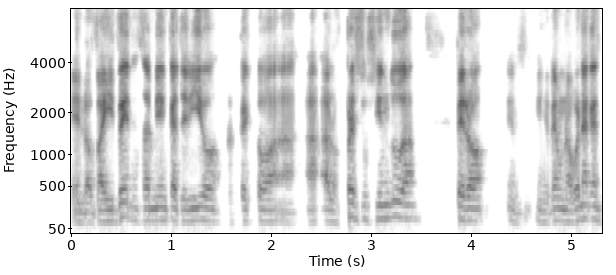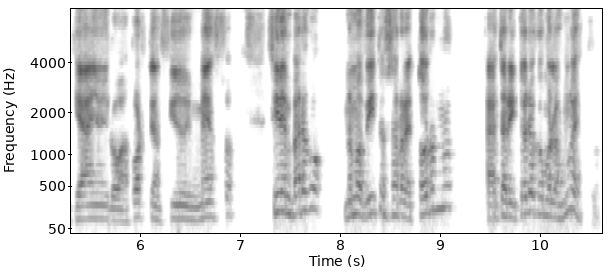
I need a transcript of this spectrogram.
en los vaivenes también que ha tenido respecto a, a, los precios, sin duda, pero en, una buena cantidad de años y los aportes han sido inmensos. Sin embargo, no hemos visto ese retorno a territorios como los nuestros.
